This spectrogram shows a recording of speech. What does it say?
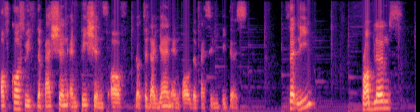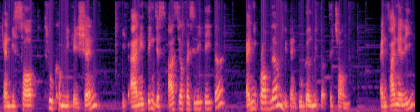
Of course, with the passion and patience of Dr. Dayan and all the facilitators. Thirdly, problems can be solved through communication. If anything, just ask your facilitator. Any problem, you can Google Meet Dr. Chong. And finally,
